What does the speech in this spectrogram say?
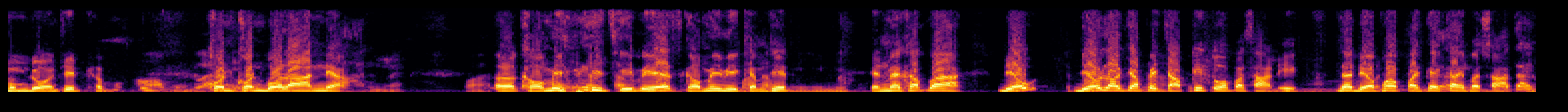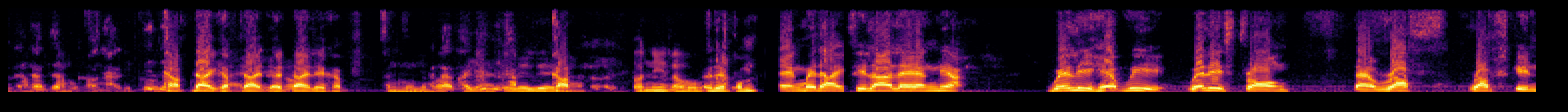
มุมดวงอาทิตย์ครับคนคนโบราณเนี่ยอ่านไหมว่าเออเขาไม่มี GPS เขาไม่มีเข็มทิศ มีมีเห็นไหมครับว่าเดี๋ยว เดี๋ยวเราจะไปจับที่ตัวปราสาทอีกแล้วเดี๋ยวพอไปใกล้ๆปราสาทอีกอาจารย์จะผมขอถ่ายรูปครับได้ครับได้ได้ได้เลยครับ แล้วก็ขยายไปเรื่อยๆครับ ตอนนี้เราเดี๋ยวผมแรงไม่ได้ศิลาแรงเนี่ย very heavy very strong แต่ rough rough skin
